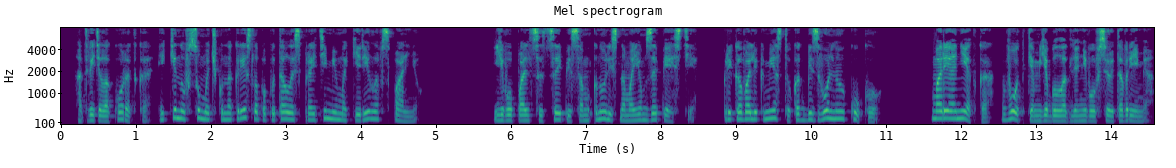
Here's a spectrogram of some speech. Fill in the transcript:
— ответила коротко и, кинув сумочку на кресло, попыталась пройти мимо Кирилла в спальню. Его пальцы цепи сомкнулись на моем запястье, приковали к месту, как безвольную куклу. Марионетка, вот кем я была для него все это время.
